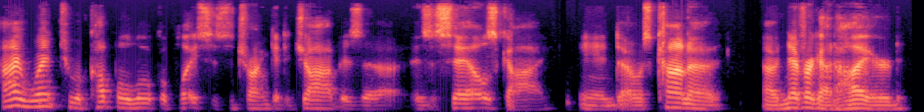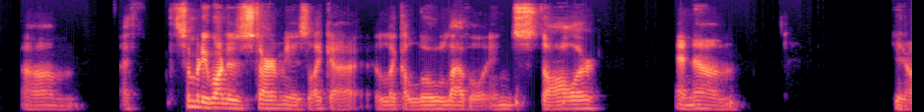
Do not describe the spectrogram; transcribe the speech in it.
I went to a couple local places to try and get a job as a as a sales guy, and I was kinda I never got hired. Um, I somebody wanted to start me as like a like a low level installer, and, um, you know,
